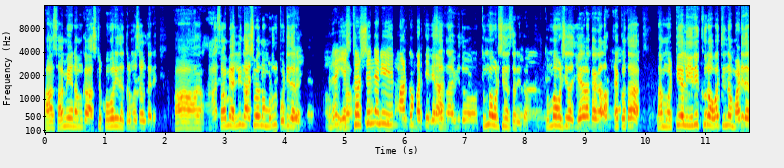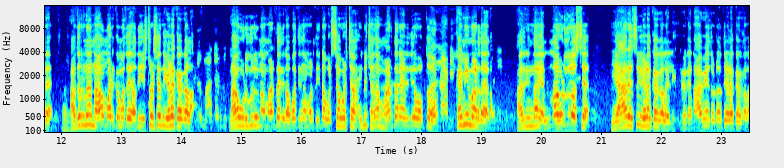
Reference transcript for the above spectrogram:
ಆ ಸ್ವಾಮಿ ನಮ್ಗೆ ಅಷ್ಟು ಪವರ್ ಇದೆ ಧರ್ಮಸ್ಥಳದಲ್ಲಿ. ಆ ಆ ಸ್ವಾಮಿ ಅಲ್ಲಿಂದ ಆಶೀರ್ವಾದ ನಮ್ಮ ಹುಡುಗರು ಕೊಟ್ಟಿದ್ದಾರೆ. ಅಂದ್ರೆ ಎಷ್ಟು ವರ್ಷದಿಂದ ನೀವು ಇದು ಮಾಡ್ಕೊಂಡ್ ಬರ್ತಿದ್ದೀರಾ? ಸರ್ ನಾವಿದು ತುಂಬಾ ವರ್ಷದಿಂದ ಸರ್ ಇದು. ತುಂಬಾ ವರ್ಷದಿಂದ ಹೇಳಕ್ಕಾಗಲ್ಲ. ಯಾಕೆ ಗೊತ್ತಾ? ನಮ್ಮ ಮಟ್ಟಿಯಲ್ಲಿ ಹಿರಿಕರು ಅವತ್ತಿಂದ ಮಾಡಿದ್ದಾರೆ. ಅದ್ರನ್ನ ನಾವು ಮಾಡ್ಕೊಂಬತ್ತ ಅದು ಎಷ್ಟು ವರ್ಷದಿಂದ ಹೇಳಕ್ಕಾಗಲ್ಲ. ನಾವು ಹುಡುಗರು ನಾವು ಮಾಡ್ತಾ ಇದ್ರೆ ಅವತ್ತಿಂದ ಮಾಡ್ತಾ ಇನ್ನ ವರ್ಷ ವರ್ಷ ಇನ್ನು ಚೆನ್ನಾಗಿ ಮಾಡ್ತಾನೆ ಇರ್ತೀವಿ ಹೊರತು ಕಮ್ಮಿ ಮಾಡ್ತಾ ಇಲ್ಲ. ಅದರಿಂದ ಎಲ್ಲಾ ಹುಡುಗರು ಅಷ್ಟೇ. ಯಾರ ಹೆಸರು ಹೇಳಕ್ಕಾಗಲ್ಲ ಇಲ್ಲಿ. ಇವಾಗ ನಾವೇ ದೊಡ್ಡ ಅಂತ ಹೇಳಕ್ಕಾಗಲ್ಲ.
